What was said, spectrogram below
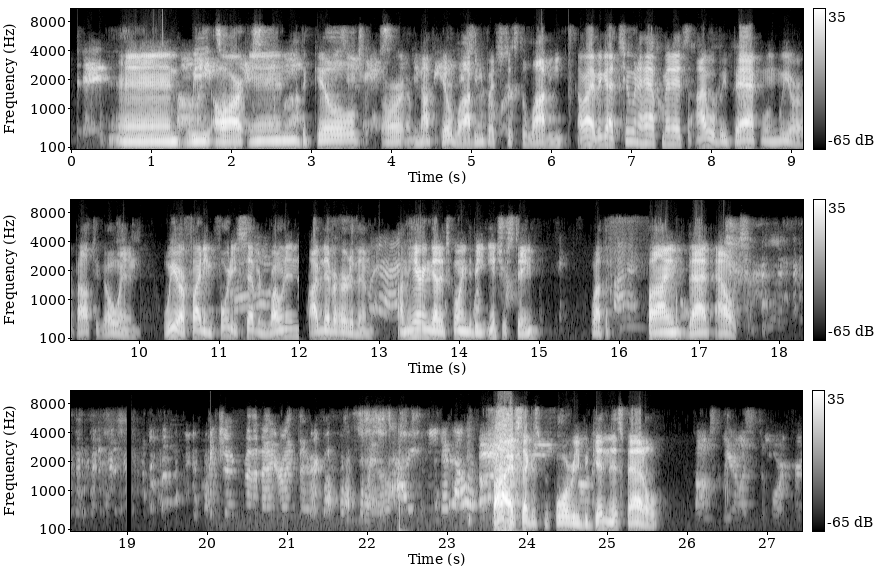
and we are in the guild, or not the guild lobby, but it's just the lobby. All right, we got two and a half minutes. I will be back when we are about to go in. We are fighting 47 Ronin. I've never heard of them. I'm hearing that it's going to be interesting. We'll have to find that out. Check for the night right there. Five seconds before we begin this battle. Tom's clear unless it's important for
